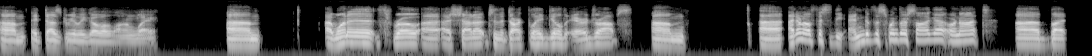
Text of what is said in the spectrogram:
um, it does really go a long way. Um, I want to throw a, a, shout out to the Darkblade Guild airdrops. Um, uh, I don't know if this is the end of the Swindler saga or not, uh, but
